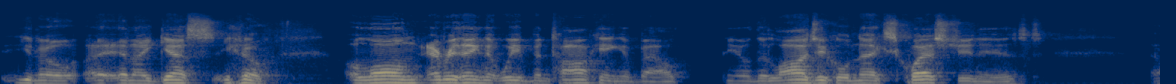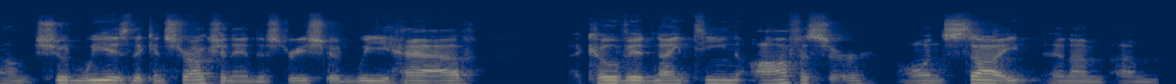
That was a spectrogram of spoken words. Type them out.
You know, and I guess, you know, along everything that we've been talking about, you know, the logical next question is um, should we as the construction industry, should we have a COVID 19 officer on site, and I'm, I'm,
